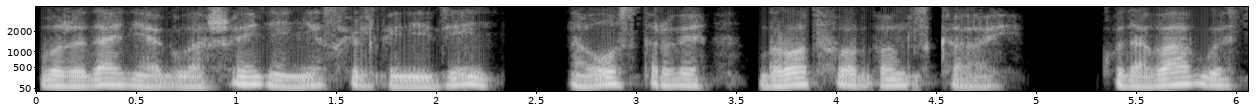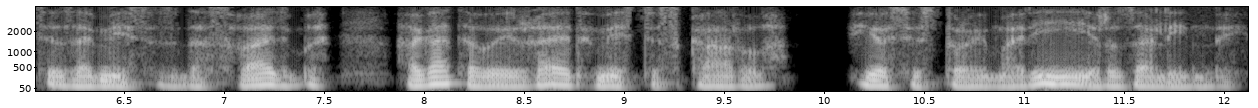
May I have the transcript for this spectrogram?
в ожидании оглашения несколько недель на острове Бродфорд-он-Скай, куда в августе, за месяц до свадьбы, Агата выезжает вместе с Карло, ее сестрой Марией и Розалиндой.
